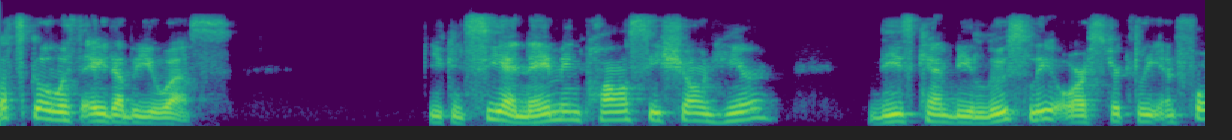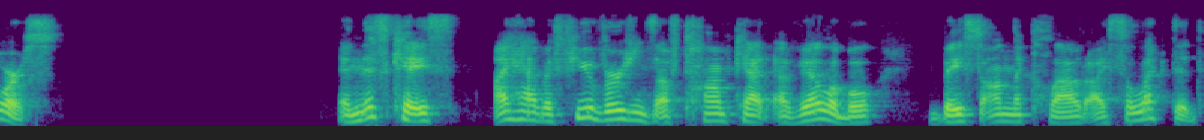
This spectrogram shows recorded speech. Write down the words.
Let's go with AWS. You can see a naming policy shown here. These can be loosely or strictly enforced. In this case, I have a few versions of Tomcat available based on the cloud I selected.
